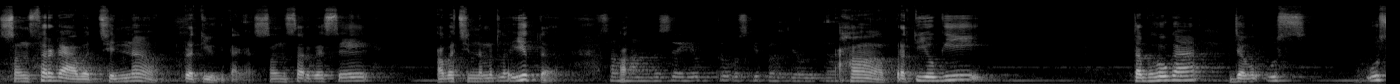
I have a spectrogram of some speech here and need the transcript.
संसर्ग अवच्छिन्न प्रतियोगिता का, संसर्ग से अवच्छिन्न मतलब युक्त। संबंध से युक्त उसकी प्रतियोगिता। हाँ प्रतियोगी तब होगा जब उस उस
